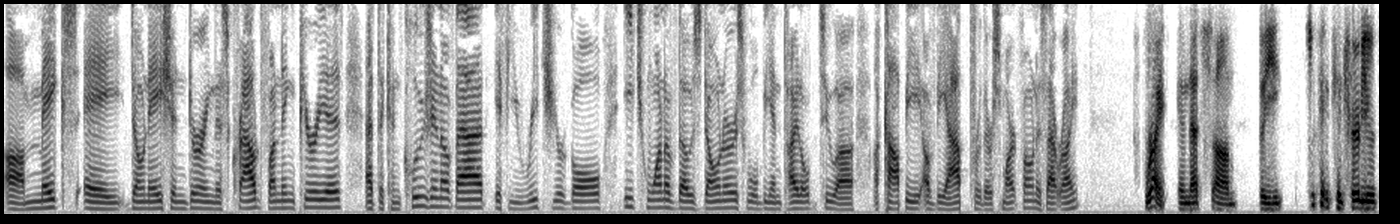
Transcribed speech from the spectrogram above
uh, makes a donation during this crowdfunding period. At the conclusion of that, if you reach your goal, each one of those donors will be entitled to a, a copy of the app for their smartphone. Is that right? Right, and that's um, the you can contribute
